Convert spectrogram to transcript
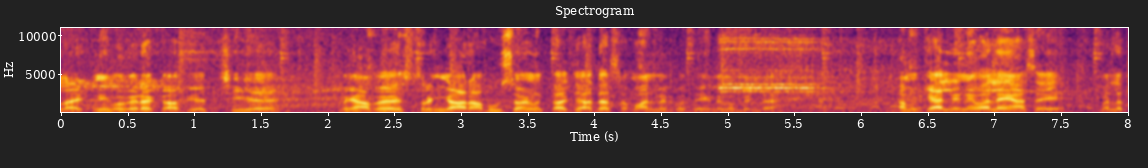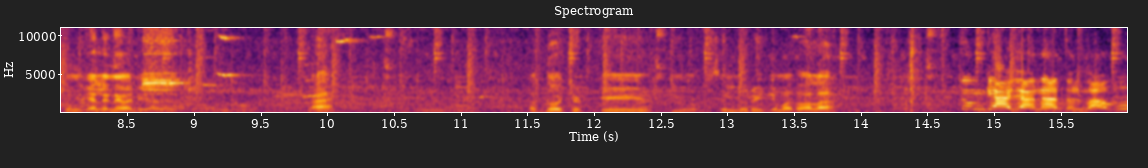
लाइटनिंग वगैरह काफ़ी अच्छी है। और यहाँ पे श्रृंगार आभूषण का ज़्यादा सामान मेरे को देखने को मिल रहा है। हम क्या लेने वाले हैं यहाँ से? मतलब तुम क्या लेने वाली यहाँ से? हैं? और दो चुटकी सिंदूरी कीमत वाला? तुम क्या जाना अतुल बाबू?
